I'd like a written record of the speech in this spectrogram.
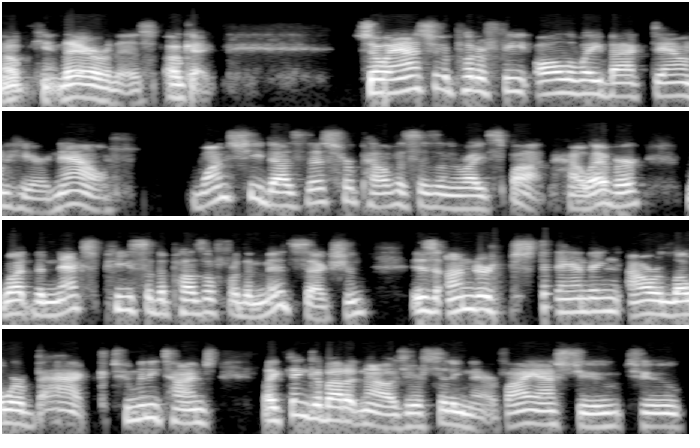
Nope, can't. There it is. Okay. So I asked her to put her feet all the way back down here. Now, once she does this, her pelvis is in the right spot. However, what the next piece of the puzzle for the midsection is understanding our lower back. Too many times, like think about it now as you're sitting there. If I asked you to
